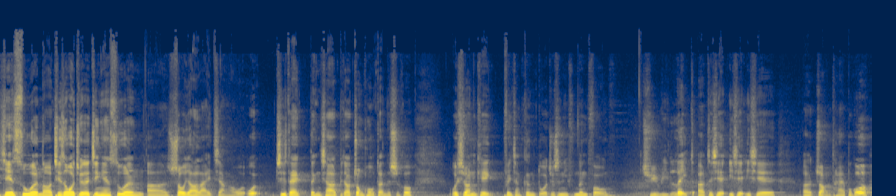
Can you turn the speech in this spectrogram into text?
谢谢苏恩哦。其实我觉得今天苏恩呃受邀来讲啊，我我其实，在等一下比较中后段的时候，我希望你可以分享更多，就是你能否去 relate 啊这些一些一些呃状态。不过，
